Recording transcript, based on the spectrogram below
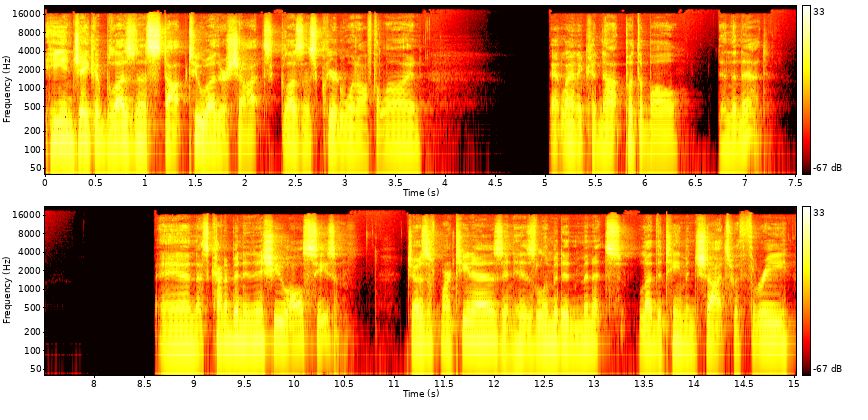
He and Jakob Glesnes stopped two other shots. Glesnes cleared one off the line. Atlanta could not put the ball in the net. And that's kind of been an issue all season. Josef Martinez, in his limited minutes, led the team in shots with three.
